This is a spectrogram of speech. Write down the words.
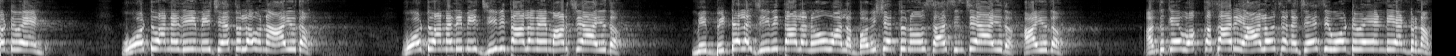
ఓటు వేయండి. ఓటు అనేది మీ చేతుల్లో ఉన్న ఆయుధం. ఓటు అన్నది మీ జీవితాలనే మార్చే ఆయుధం. మీ బిడ్డల జీవితాలను వాళ్ళ భవిష్యత్తును శాసించే ఆయుధం ఆయుధం. అందుకే ఒక్కసారి ఆలోచన చేసి ఓటు వేయండి అంటున్నాం.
